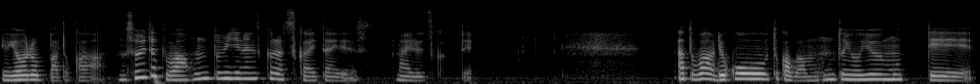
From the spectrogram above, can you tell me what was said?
ヨーロッパとかそういう時は本当ビジネスクラス使いたいです。マイル使って。あとは旅行とかはもう本当余裕持って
